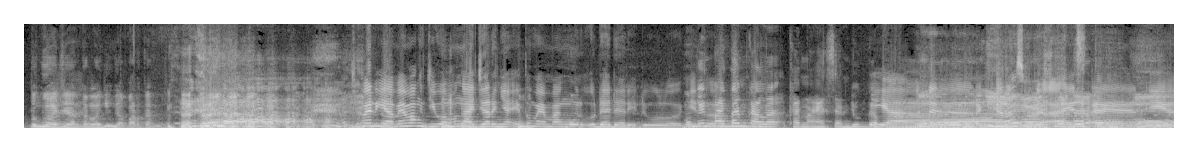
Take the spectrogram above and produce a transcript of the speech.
tunggu aja ntar lagi nggak part time. Cuman ya memang jiwa mengajarnya itu memang udah dari dulu Mungkin gitu. part time karena karena ASN juga Iya pak. benar. Oh, Karena iya, sudah ASN. ASN. Oh. Iya.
